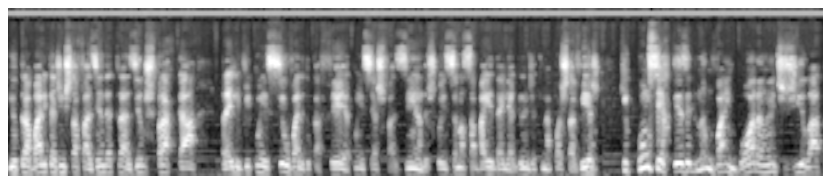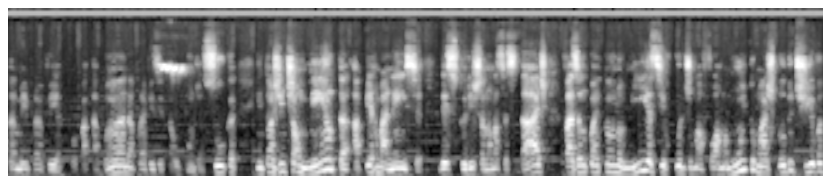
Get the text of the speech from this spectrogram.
E o trabalho que a gente está fazendo é trazê-los para cá, para ele vir conhecer o Vale do Café, conhecer as fazendas, conhecer nossa Baía da Ilha Grande aqui na Costa Verde, que com certeza ele não vai embora antes de ir lá também para ver Copacabana, para visitar o Pão de Açúcar. Então a gente aumenta a permanência desse turista na nossa cidade, fazendo com que a economia circule de uma forma muito mais produtiva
